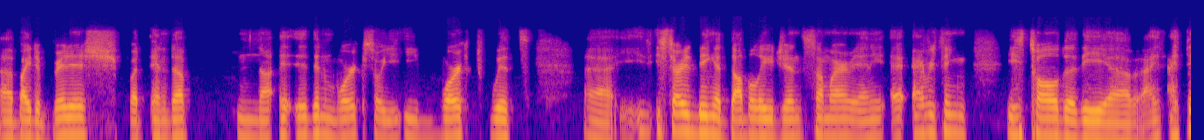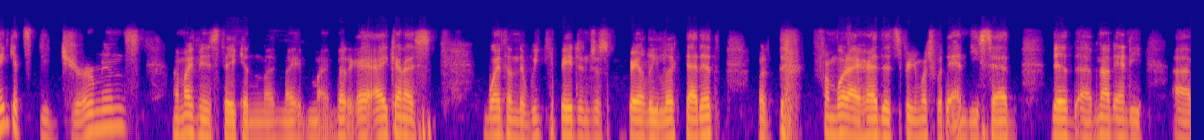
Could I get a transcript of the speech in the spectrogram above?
uh, by the British, but ended up not. It, it didn't work. So he, he worked with. Uh, he, started being a double agent somewhere, and he, everything he's told the, the uh, I, I think it's the Germans. I might be mistaken, my, my, my, but I, I kind of went on the wiki page and just barely looked at it. But from what I heard, it's pretty much what Andy said. Did uh, not Andy? Uh,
